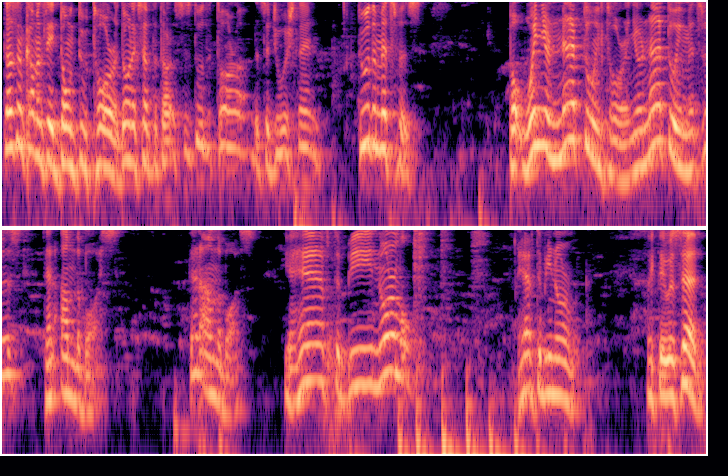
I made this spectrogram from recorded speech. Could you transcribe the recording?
doesn't come and say, "Don't do Torah, don't accept the Torah." He says, "Do the Torah. That's a Jewish thing. Do the mitzvahs." But when you're not doing Torah and you're not doing mitzvahs, then I'm the boss. Then I'm the boss. You have to be normal. You have to be normal. Like they were said,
